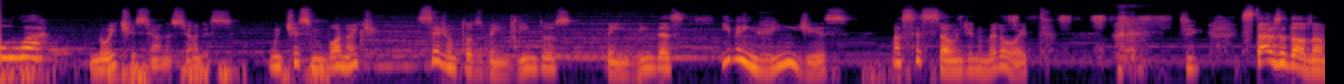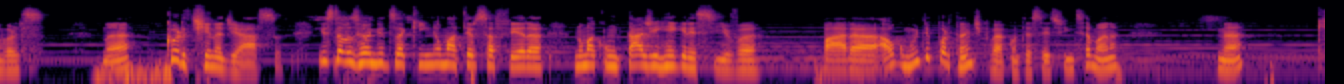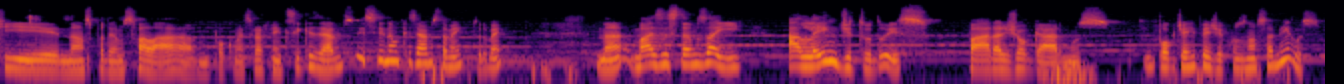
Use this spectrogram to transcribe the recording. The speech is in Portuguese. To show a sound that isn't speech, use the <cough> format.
Boa noite, senhoras e senhores. Muitíssimo boa noite. Sejam todos bem-vindos, bem-vindas e bem-vindes à sessão de número 8 <laughs> de Stars Without Numbers, né? Cortina de aço. Estamos reunidos aqui em uma terça-feira numa contagem regressiva para algo muito importante que vai acontecer esse fim de semana, né? Que nós podemos falar um pouco mais pra frente se quisermos, e se não quisermos também, tudo bem, né? Mas estamos aí, além de tudo isso, para jogarmos um pouco de RPG com os nossos amigos,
